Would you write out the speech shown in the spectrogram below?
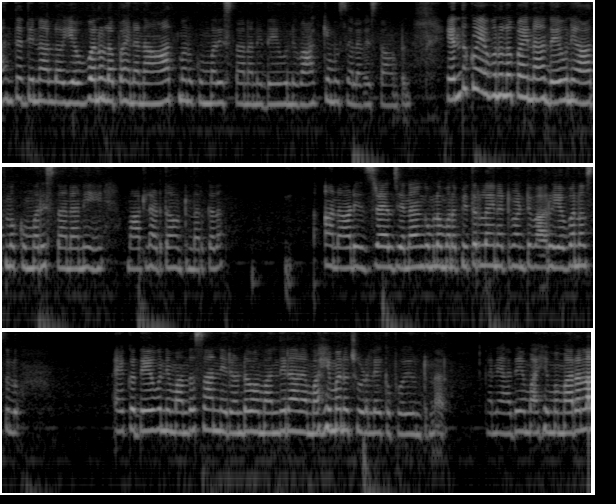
అంత్య దినాల్లో యవ్వనులపైన నా ఆత్మను కుమ్మరిస్తానని దేవుని వాక్యము సెలవిస్తూ ఉంటుంది. ఎందుకు యవ్వనులపైన దేవుని ఆత్మ కుమ్మరిస్తానని మాట్లాడుతూ ఉంటున్నారు కదా? ఆనాడు ఇజ్రాయెల్ జనాంగంలో మన పితరులైనటువంటి వారు యవ్వనస్తులు. ఆ యొక్క దేవుని మందసాన్ని రెండవ మందిరాల మహిమను చూడలేకపోయి ఉంటున్నారు. కానీ అదే మహిమ మరల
